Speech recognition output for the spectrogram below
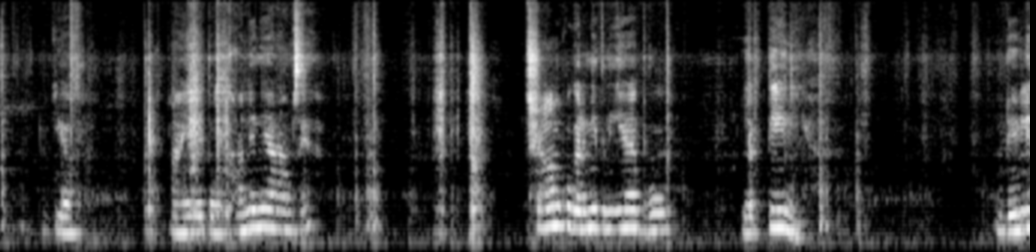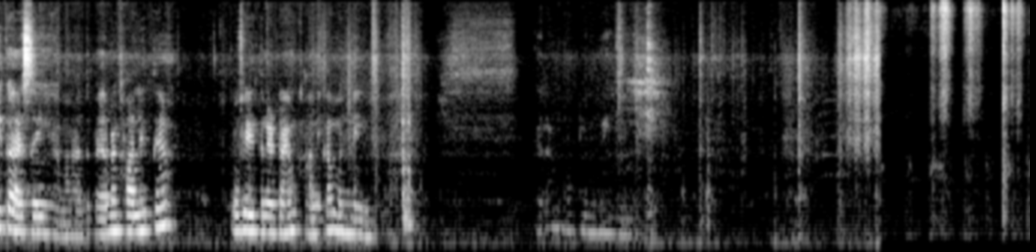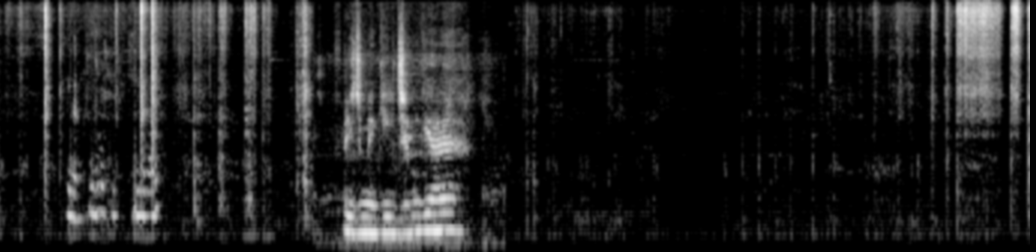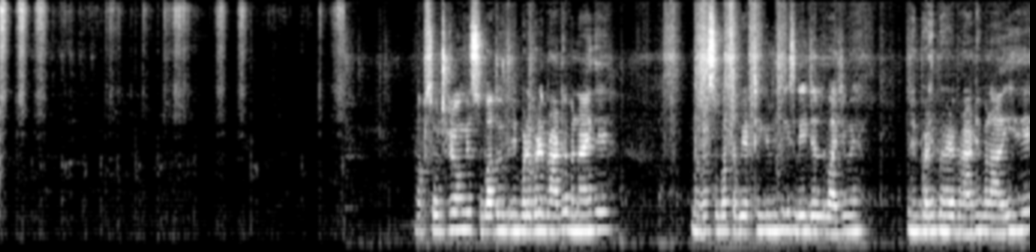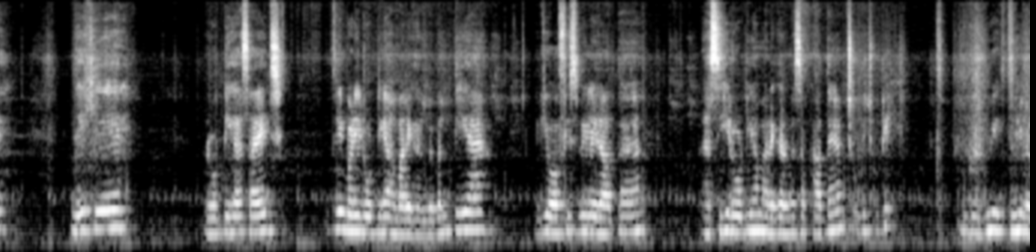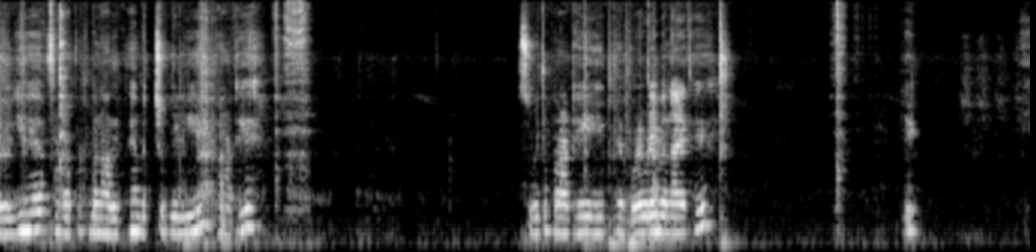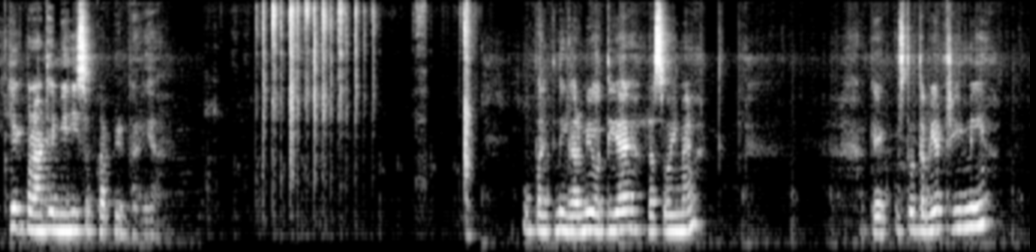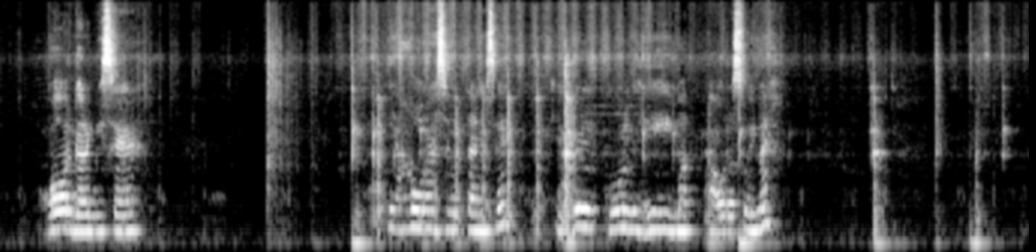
क्योंकि अब आएँगे तो खा लेंगे आराम से। शाम को गर्मी इतनी है, भूख लगती ही नहीं है। डेली का ऐसा ही है हमारा, दोपहर में खा लेते हैं। तो फिर इतने टाइम खाने का मन नहीं गरम रोटी हो गई। फ्रिज में घी जम गया है। आप सोच रहे होंगे, सुबह तो इतने बड़े बड़े पराठे बनाए थे, मगर सुबह तबीयत ठीक नहीं थी, इसलिए जल्दबाजी में इतने बड़े बड़े पराठे बना रही है। देखिए, रोटी का साइज़ इतनी बड़ी रोटियाँ हमारे घर में बनती हैं क्योंकि ऑफ़िस भी ले जाते हैं, ऐसी ही रोटियाँ हमारे घर में सब खाते हैं छोटी छोटी गर्मी इतनी लग रही है, फटाफट बना देते हैं बच्चों के लिए पराठे। सुबह तो पराठे इतने बड़े बड़े बनाए थे। एक एक पराठे में ही सबका पेट भर गया। ऊपर इतनी गर्मी होती है रसोई में। कि कुछ तो तबीयत ठीक नहीं है। और गर्मी से। यहाँ हो रहा ऐसा लगता है जैसे बिल्कुल ही मत आओ रसोई में।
